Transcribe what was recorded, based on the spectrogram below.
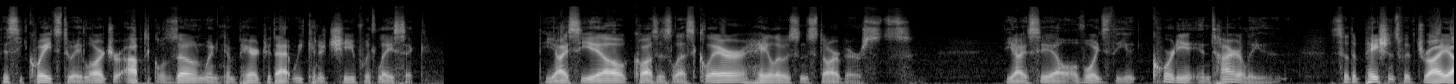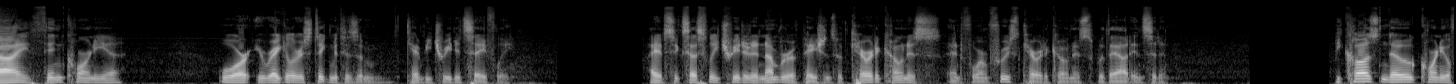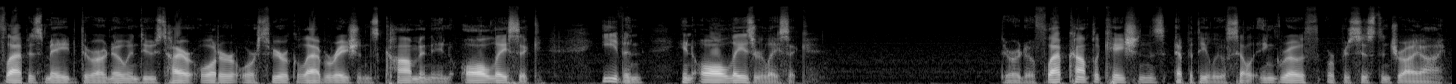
This equates to a larger optical zone when compared to that we can achieve with LASIK. The ICL causes less glare, halos, and starbursts. The ICL avoids the cornea entirely, so the patients with dry eye, thin cornea, or irregular astigmatism can be treated safely. I have successfully treated a number of patients with keratoconus and forme-fruste keratoconus without incident. Because no corneal flap is made, there are no induced higher order or spherical aberrations common in all LASIK, even in all laser LASIK. There are no flap complications, epithelial cell ingrowth, or persistent dry eye.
